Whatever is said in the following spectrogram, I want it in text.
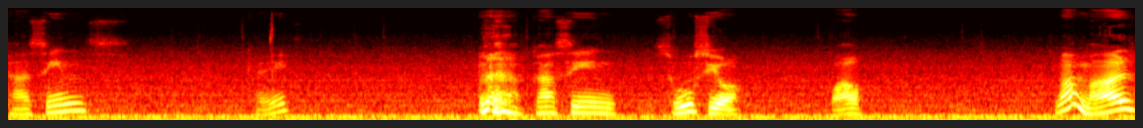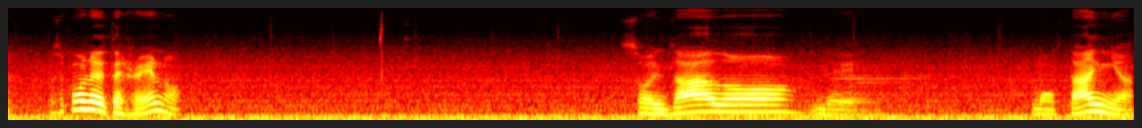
Casins. Ok. Casin sucio. Wow. No mal. No sé cómo le de terreno. Soldado de montaña.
